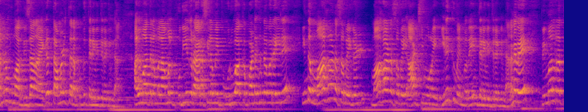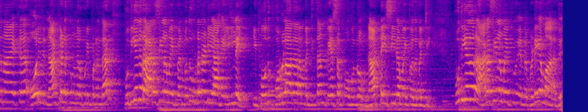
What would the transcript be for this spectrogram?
அனுகுமார் திசாநாயகர் தமிழ் தரப்புக்கு தெரிவித்திருக்கின்றார். அது மாத்திரமல்லாமல் புதியதொரு அரசியலமைப்பு உருவாக்கப்படுகின்ற வரையிலே இந்த மாகாண சபைகள் மாகாண சபை ஆட்சி முறை இருக்கும் என்பதையும் தெரிவித்திருக்கின்றார். எனவே விமல் ரத்நாயக்க ஓரிரு நாட்களுக்கு முன்னர் குறிப்பிட்டிருந்தார் புதியதொரு அரசியலமைப்பு என்பது உடனடியாக இல்லை. இப்போது பொருளாதாரம் பற்றி தான் பேச போகின்றோம். நாட்டை சீரமைப்பு அமைப்பது பற்றி. புதியதொரு அரசியலமைப்பு என்ற விடயமானது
